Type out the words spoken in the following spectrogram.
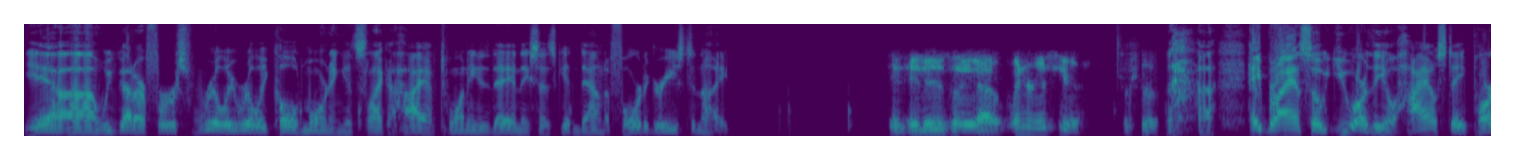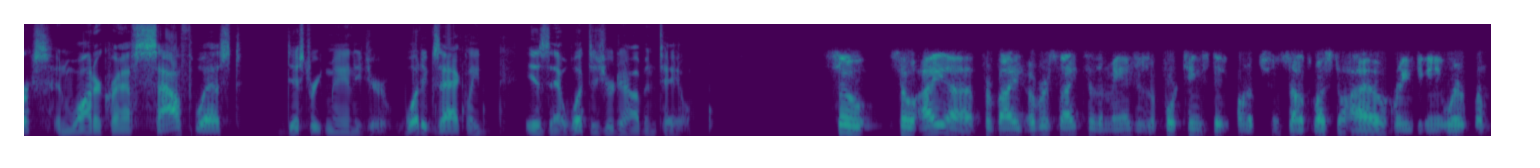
Yeah, uh, we've got our first really, really cold morning. It's like a high of 20 today, and they said it's getting down to four degrees tonight. It, it is a uh, winter is here for sure. hey, Brian, so you are the Ohio State Parks and Watercraft Southwest District Manager. What exactly is that? What does your job entail? So, so I uh, provide oversight to the managers of 14 state parks in Southwest Ohio, ranging anywhere from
